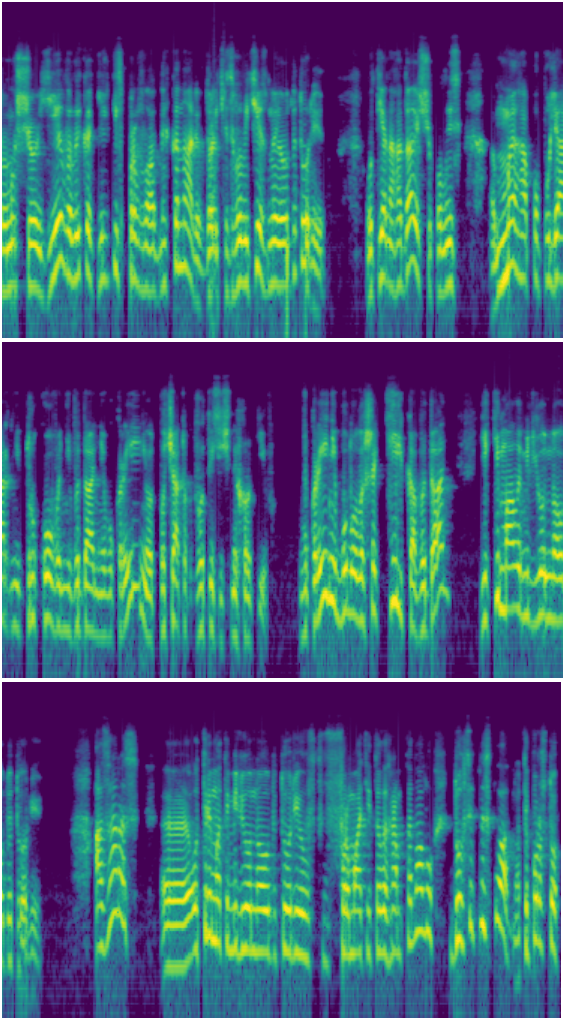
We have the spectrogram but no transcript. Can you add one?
Тому що є велика кількість провладних каналів, до речі, з величезною аудиторією. От я нагадаю, що колись мегапопулярні друковані видання в Україні, от початок 2000-х років, в Україні було лише кілька видань, які мали мільйонну аудиторію. А зараз отримати мільйонну аудиторію в, в форматі телеграм-каналу досить нескладно. Ти просто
